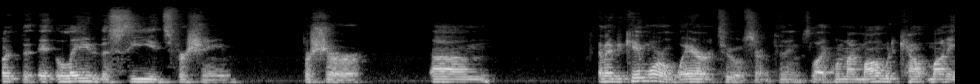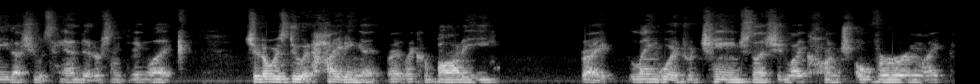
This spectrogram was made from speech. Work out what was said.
but the, it laid the seeds for shame, for sure. Um, and I became more aware too of certain things, like when my mom would count money that she was handed or something, like she'd always do it hiding it, right? Like her body, right? Language would change so that she'd like hunch over and like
